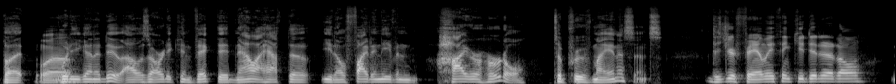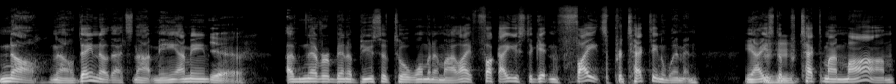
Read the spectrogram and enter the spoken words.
But Wow. what are you going to do? I was already convicted. Now I have to, you know, fight an even higher hurdle to prove my innocence. Did your family think you did it at all? No, no, they know that's not me. I mean, Yeah. I've never been abusive to a woman in my life. Fuck, I used to get in fights protecting women. You know, I used to mm-hmm. protect my mom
